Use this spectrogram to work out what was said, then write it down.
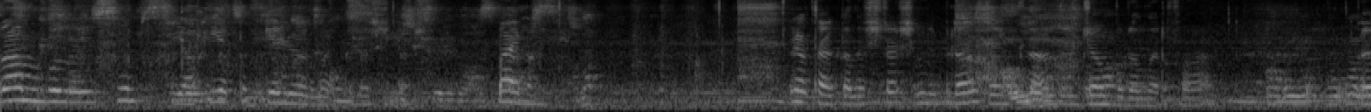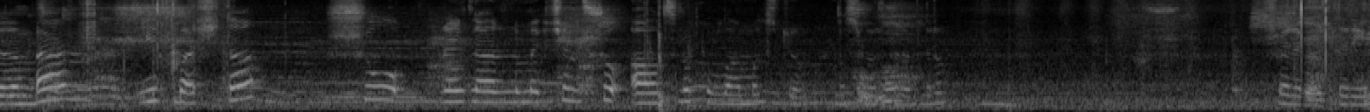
ben burayı simsiyah yapıp geliyorum arkadaşlar. Bay bay. Evet arkadaşlar şimdi biraz renklendireceğim buraları falan. Ee, ben ilk başta şu renklendirmek için şu altını kullanmak istiyorum. Nasıl gösterebilirim? Şöyle göstereyim.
